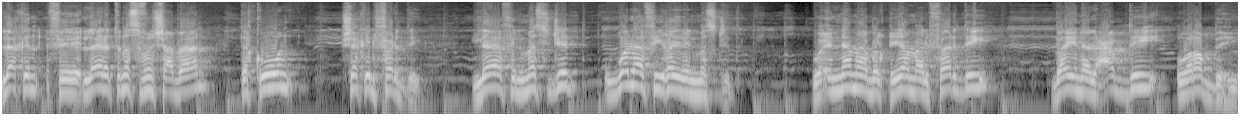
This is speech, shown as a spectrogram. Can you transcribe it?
لكن في ليلة النصف من شعبان تكون بشكل فردي. لا في المسجد ولا في غير المسجد. وإنما بالقيام الفردي بين العبد وربه.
